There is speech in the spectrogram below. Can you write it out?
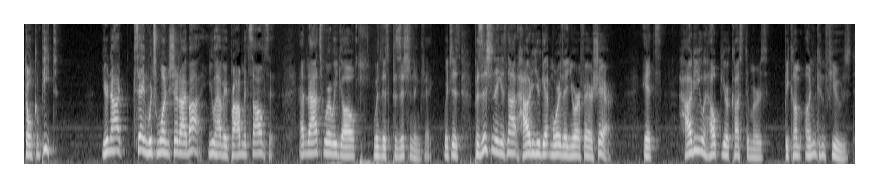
don't compete. You're not saying which one should I buy. You have a problem, it solves it. And that's where we go with this positioning thing, which is positioning is not how do you get more than your fair share. It's how do you help your customers become unconfused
